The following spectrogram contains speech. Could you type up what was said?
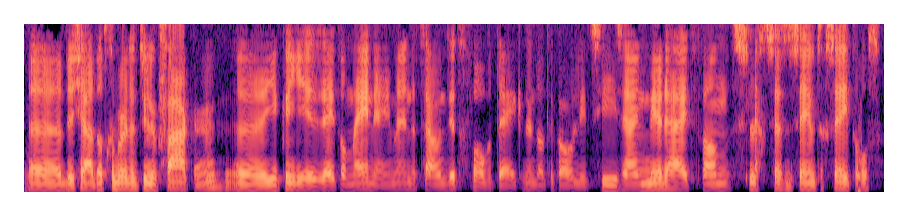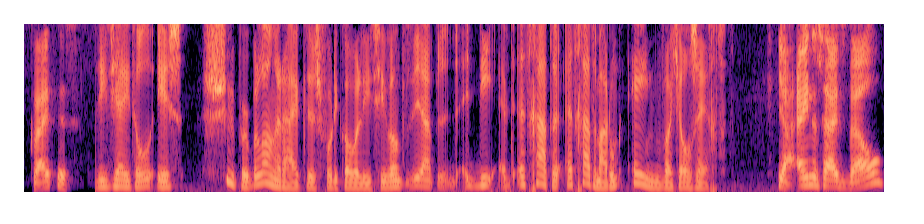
Uh, dus ja, dat gebeurt natuurlijk vaker. Uh, je kunt je zetel meenemen en dat zou in dit geval betekenen dat de coalitie zijn meerderheid van slechts 76 zetels kwijt is. Die zetel is super belangrijk dus voor die coalitie, want ja, die, het, gaat er, het gaat er maar om één wat je al zegt. Ja, enerzijds wel.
